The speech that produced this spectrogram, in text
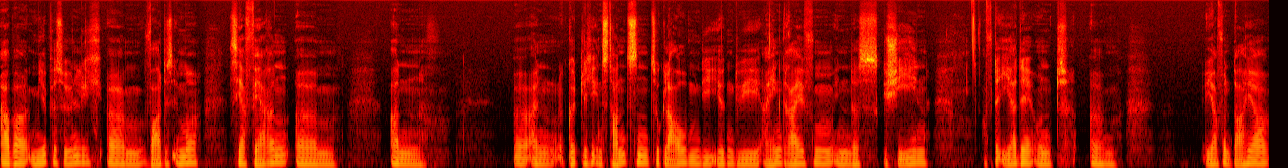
aber mir persönlich ähm, war das immer sehr fern ähm, an, äh, an göttliche Instanzen zu glauben, die irgendwie eingreifen in das Geschehen auf der Erde und ähm, ja, von daher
